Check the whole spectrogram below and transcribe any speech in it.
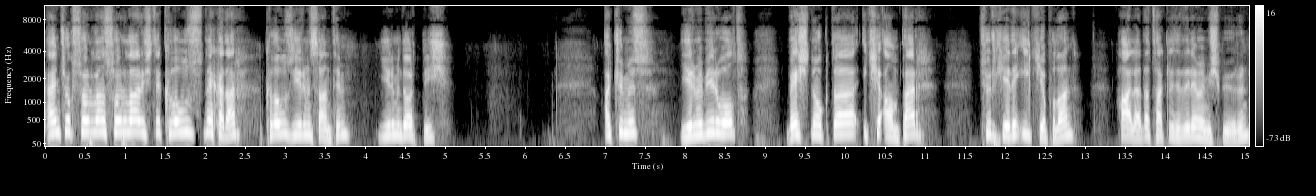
En çok sorulan sorular işte kılavuz ne kadar? Kılavuz 20 santim, 24 diş. Akümüz 21 volt, 5.2 amper. Türkiye'de ilk yapılan, hala da taklit edilememiş bir ürün.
